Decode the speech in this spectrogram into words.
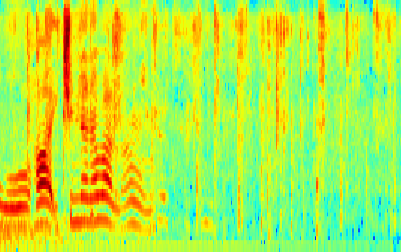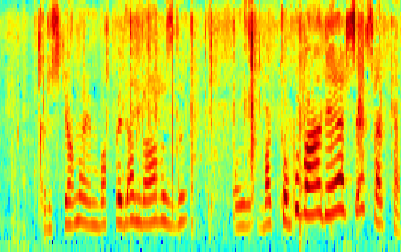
Oha içinde ne var lan onun? Cristiano Mbappe'den daha hızlı. Bak topu bana değerse sarkar.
